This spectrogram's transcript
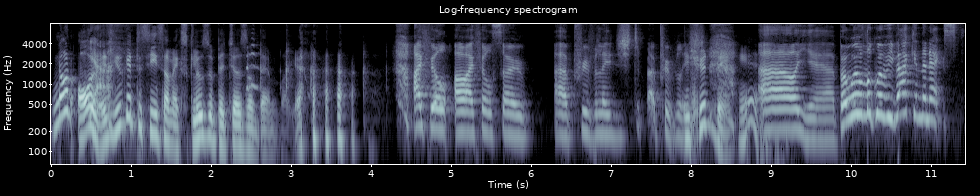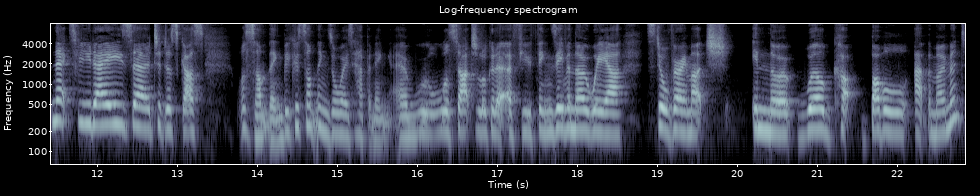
Not always. Yeah. You get to see some exclusive pictures of them. I feel. Oh, I feel so uh, privileged. Uh, privileged. You should be. Yeah. Oh yeah. But we'll look. We'll be back in the next next few days uh, to discuss well something because something's always happening, and we'll we'll start to look at a, a few things, even though we are still very much in the World Cup bubble at the moment.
